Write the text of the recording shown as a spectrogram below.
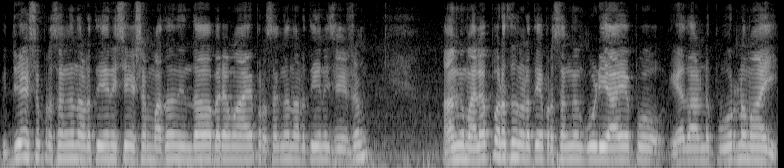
വിദ്വേഷ പ്രസംഗം നടത്തിയതിന് ശേഷം മതനിന്ദാപരമായ പ്രസംഗം നടത്തിയതിന് ശേഷം അങ്ങ് മലപ്പുറത്ത് നടത്തിയ പ്രസംഗം കൂടിയായപ്പോൾ ഏതാണ്ട് പൂർണമായി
